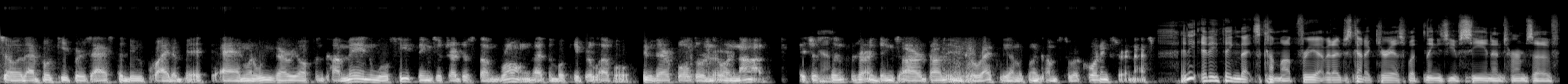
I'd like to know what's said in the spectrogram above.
So that bookkeeper is asked to do quite a bit. And when we very often come in, we'll see things which are just done wrong at the bookkeeper level through their fault or, or not. It's just Yeah. certain things are done incorrectly on- when it comes to recording certain aspects. Any anything that's come up for you? I mean, I'm just kind of curious what things you've seen in terms of,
